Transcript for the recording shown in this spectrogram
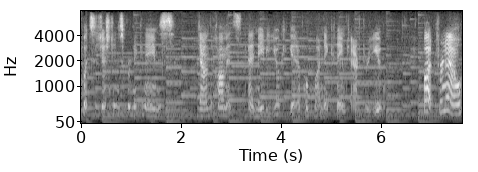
put suggestions for nicknames down the comments, and maybe you could get a Pokemon nicknamed after you. But for now,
